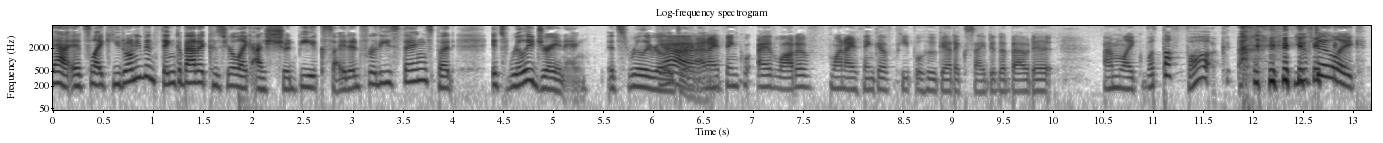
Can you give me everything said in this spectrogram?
Yeah, it's like you don't even think about it because you're like, I should be excited for these things, but it's really draining. It's really, really yeah, draining. and I think I, a lot of when I think of people who get excited about it, I'm like, what the fuck? you have to like,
